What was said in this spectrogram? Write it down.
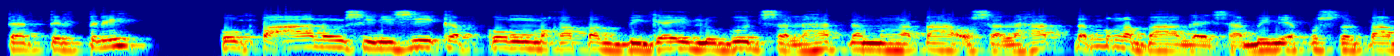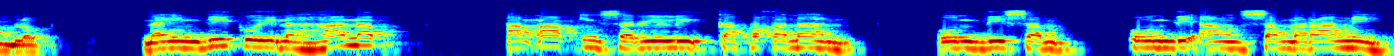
33, kung paanong sinisikap kong makapagbigay lugod sa lahat ng mga tao, sa lahat ng mga bagay, sabi ni Apostol Pablo, na hindi ko hinahanap ang aking sariling kapakanan, kundi sa kundi ang sa marami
